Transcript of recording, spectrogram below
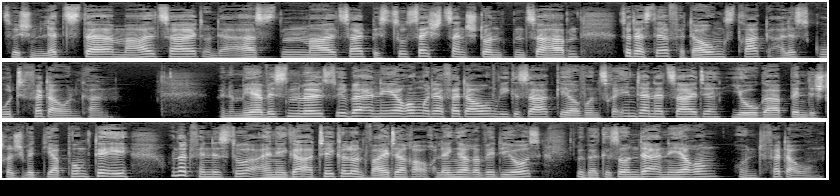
zwischen letzter Mahlzeit und der ersten Mahlzeit bis zu 16 Stunden zu haben, sodass der Verdauungstrakt alles gut verdauen kann. Wenn du mehr wissen willst über Ernährung oder Verdauung, wie gesagt, geh auf unsere Internetseite yoga-vidya.de und dort findest du einige Artikel und weitere auch längere Videos über gesunde Ernährung und Verdauung.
